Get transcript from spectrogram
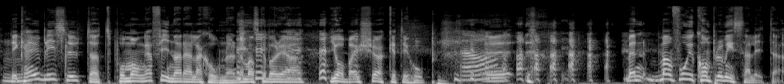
det. Det kan ju bli slutet på många fina relationer när man ska börja jobba i köket ihop. Ja. Eh, Men man får ju kompromissa lite.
